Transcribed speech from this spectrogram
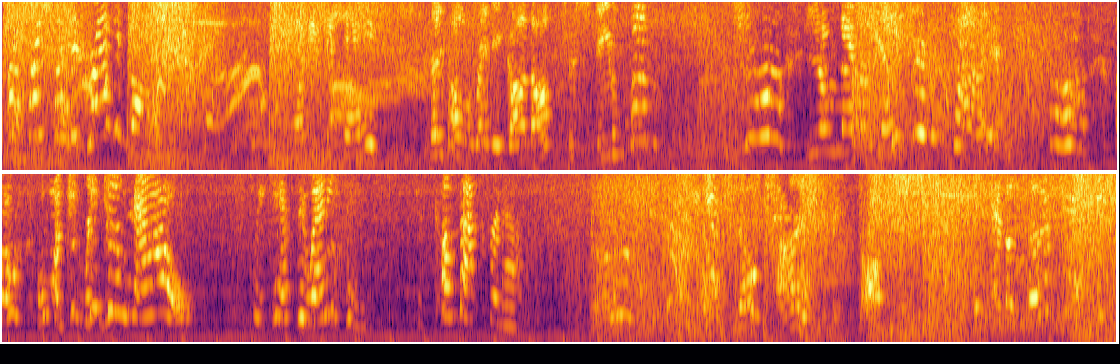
I'll fight for the Dragon Ball! What did you say? They've already gone off to steal them? You'll never get here in time. Oh, oh, what can we do now? We can't do anything. Just come back for now. There's no time to be daunted. It's an emergency.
